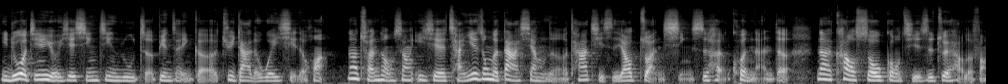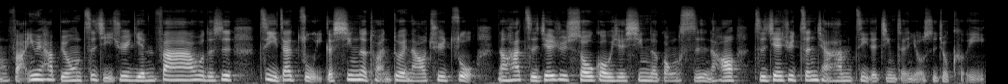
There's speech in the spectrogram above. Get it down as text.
你如果今天有一些新进入者变成一个巨大的威胁的话。那传统上一些产业中的大象呢，它其实要转型是很困难的。那靠收购其实是最好的方法，因为它不用自己去研发啊，或者是自己再组一个新的团队，然后去做，然后它直接去收购一些新的公司，然后直接去增强他们自己的竞争优势就可以。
